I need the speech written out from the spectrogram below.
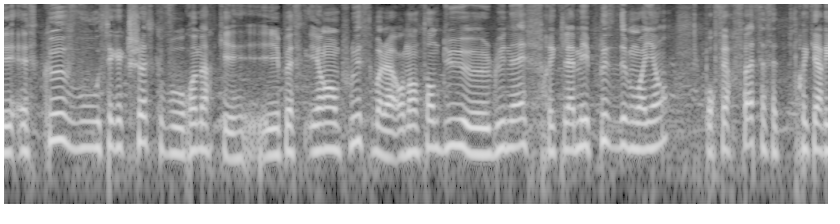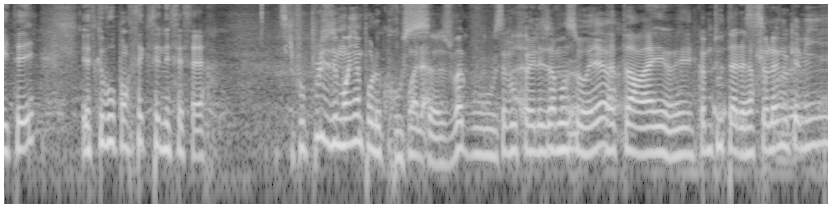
Et est-ce que vous, c'est quelque chose que vous remarquez? Et, parce- et en plus, voilà, on a entendu euh, réclamer plus de moyens pour faire face à cette précarité. Est-ce que vous pensez que c'est nécessaire? Est-ce qu'il faut plus de moyens pour le Crous Voilà. Je vois que vous, ça vous fait légèrement sourire. Ah, pareil, oui, comme tout à l'heure. Solène ou Camille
